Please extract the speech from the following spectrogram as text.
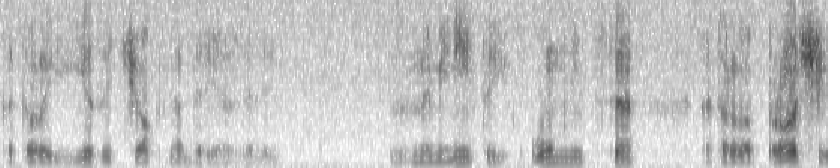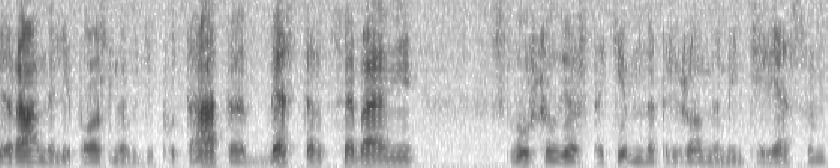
которой язычок надрезали. Знаменитый умница, которого прочили рано или поздно в депутата, Бестерцебани, слушал ее с таким напряженным интересом,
